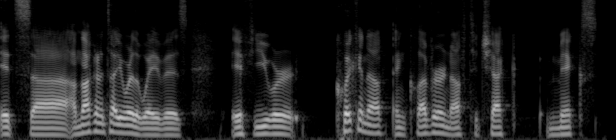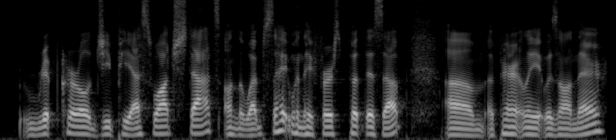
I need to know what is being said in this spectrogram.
it's uh, I'm not gonna tell you where the wave is. If you were quick enough and clever enough to check Mick's Rip Curl GPS watch stats on the website when they first put this up. Um, apparently, it was on there,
